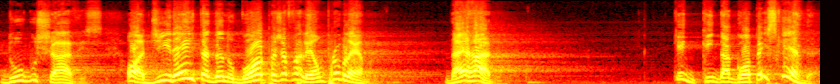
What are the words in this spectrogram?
do Hugo Chaves. Ó, direita dando golpe, eu já falei, é um problema. Dá errado. Quem, quem dá golpe é a esquerda.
